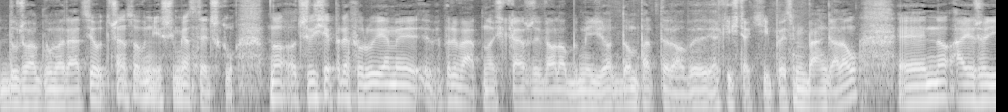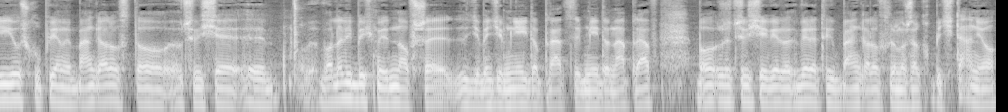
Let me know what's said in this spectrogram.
dużą aglomeracją, często w mniejszym miasteczku. No oczywiście preferujemy prywatność, każdy wolałby wolałby mieć dom parterowy, jakiś taki powiedzmy bungalow. E, no a jeżeli już kupujemy bungalow, to oczywiście e, wolelibyśmy nowsze, gdzie będzie mniej do pracy, mniej do napraw, bo rzeczywiście wiele, wiele tych bungalow, które można kupić tanio,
